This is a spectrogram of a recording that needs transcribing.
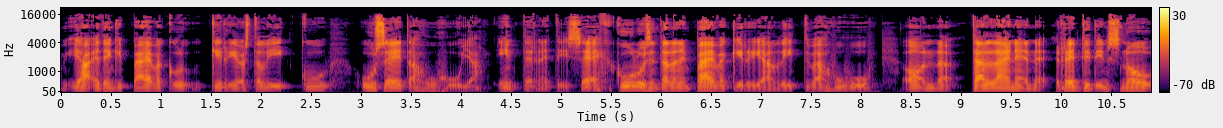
ja etenkin päiväkirjoista liikkuu useita huhuja internetissä. Ja ehkä kuuluisin tällainen päiväkirjaan liittyvä huhu on tällainen Redditin Snow,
